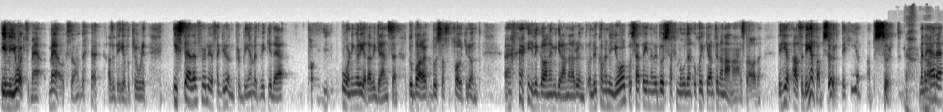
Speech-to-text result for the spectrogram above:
i New York med, med också. alltså det är helt otroligt. Istället för att lösa grundproblemet, vilket är ordning och reda vid gränsen, då bara bussas folk runt. illegala immigranterna runt och nu kommer New York och sätta in dem i bussar förmodligen och skicka dem till någon annan stad. Det är helt, alltså det är helt absurt. Det är helt absurt. Men det här är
